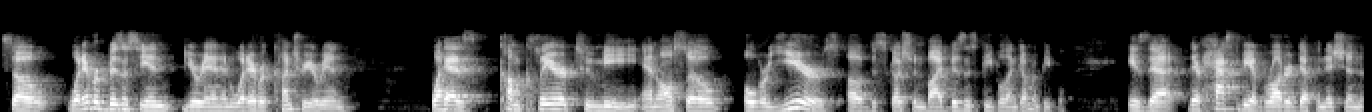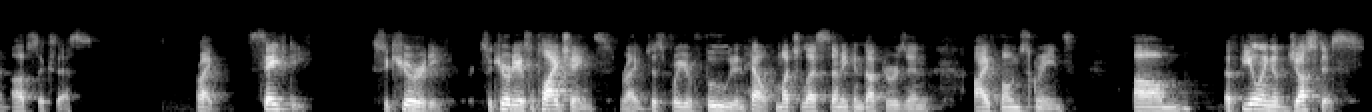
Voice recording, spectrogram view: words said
So whatever business you're in and whatever country you're in, what has come clear to me and also over years of discussion by business people and government people is that there has to be a broader definition of success, right? Safety, security, security of supply chains, right? Just for your food and health, much less semiconductors and iPhone screens. Um, a feeling of justice,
